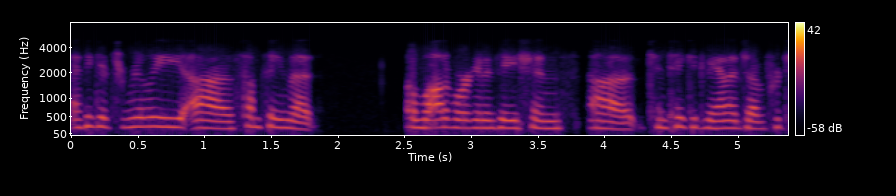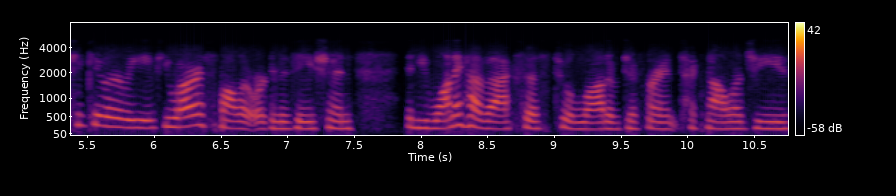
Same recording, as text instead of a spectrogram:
I think it's really uh, something that a lot of organizations uh, can take advantage of, particularly if you are a smaller organization and you want to have access to a lot of different technologies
